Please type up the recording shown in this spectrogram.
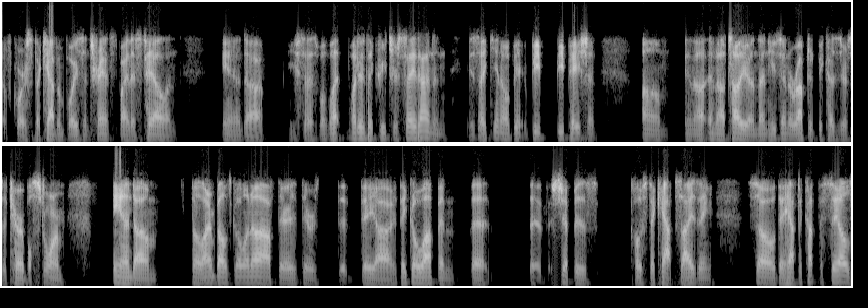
of course, the cabin boy's entranced by this tale, and and uh, he says, "Well, what what did the creature say then?" And he's like, "You know, be be, be patient, um, and uh, and I'll tell you." And then he's interrupted because there's a terrible storm, and um, the alarm bell's going off. There there's they uh, they go up, and the, the the ship is close to capsizing, so they have to cut the sails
